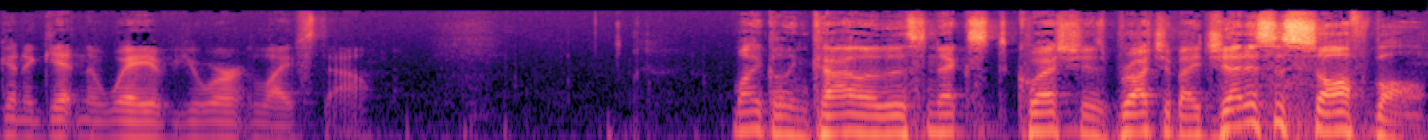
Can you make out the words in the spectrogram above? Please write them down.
going to get in the way of your lifestyle. Michael and Kyla, this next question is brought to you by Genesis Softball.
